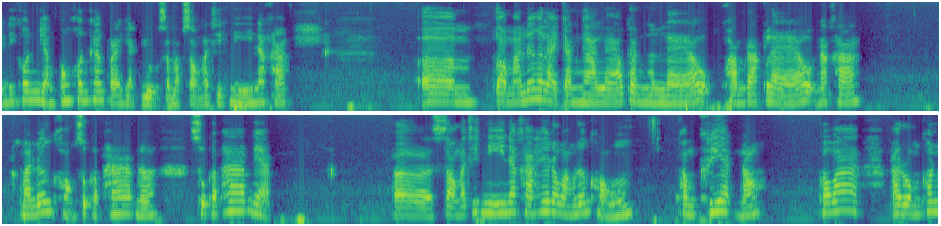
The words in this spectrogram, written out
ณฑ์ที่ค่อนยังต้องค่อนข้างประหยัดอยู่สำหรับสองอาทิตย์นี้นะคะเออ ต่อมาเรื่องอะไรการงานแล้วการเงินแล้ว ความรักแล้วนะคะ มาเรื่องของสุขภาพเนาะสุขภาพเนี่ยสองอาทิตย์นี้นะคะ ให้ระวังเรื่องของความเครียดเนาะเพราะว่าอารมณ์ค่อน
